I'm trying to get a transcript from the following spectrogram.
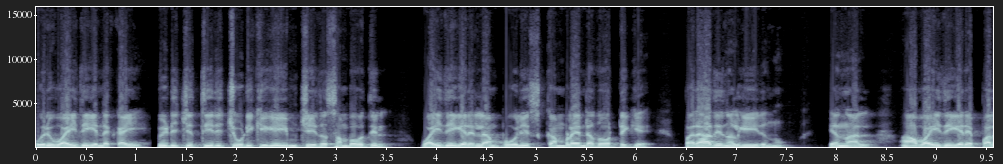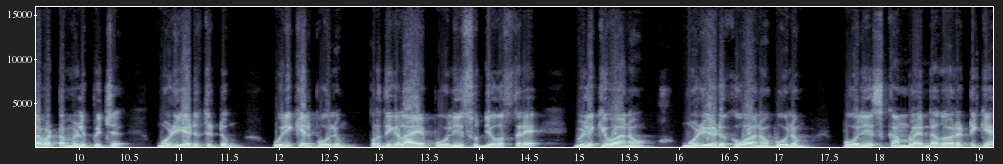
ഒരു വൈദികന്റെ കൈ പിടിച്ച് തിരിച്ചൊടിക്കുകയും ചെയ്ത സംഭവത്തിൽ വൈദികരെല്ലാം പോലീസ് കംപ്ലൈന്റ് അതോറിറ്റിക്ക് പരാതി നൽകിയിരുന്നു. എന്നാൽ ആ വൈദികരെ പലവട്ടം വിളിപ്പിച്ച് മൊഴിയെടുത്തിട്ടും ഒരിക്കൽ പോലും പ്രതികളായ പോലീസ് ഉദ്യോഗസ്ഥരെ വിളിക്കുവാനോ മൊഴിയെടുക്കുവാനോ പോലും പോലീസ് കംപ്ലൈന്റ് അതോറിറ്റിക്ക്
